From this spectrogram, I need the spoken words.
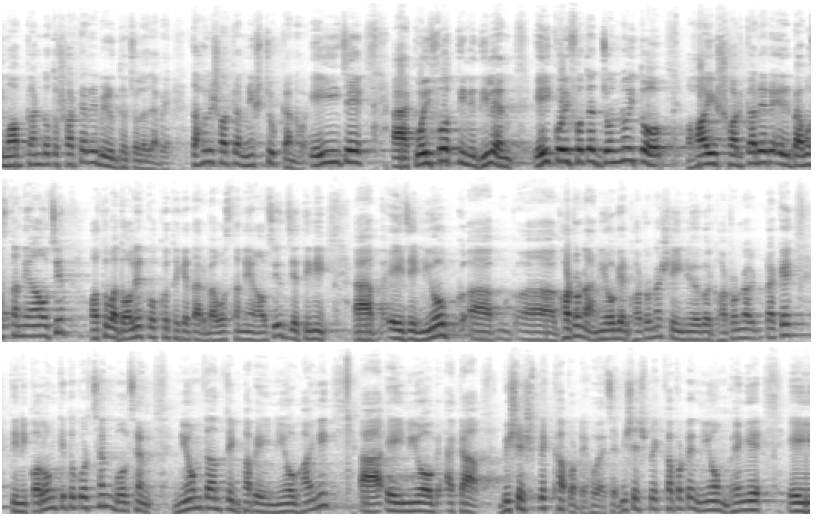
এই মব কাণ্ড তো সরকারের বিরুদ্ধে চলে যাবে। তাহলে সরকার নিশ্চুপ কেন? এই যে কৈফত তিনি দিলেন, এই কৈফতের জন্যই তো হয় সরকারের এর ব্যবস্থা নেওয়া উচিত, অথবা দলের পক্ষ থেকে তার ব্যবস্থা নেওয়া উচিত যে তিনি এই যে নিয়োগ ঘটনা, নিয়োগের ঘটনা, সেই নিয়োগের ঘটনাটাকে তিনি কলঙ্কিত করছেন, বলছেন নিয়মতান্ত্রিকভাবে এই নিয়োগ হয়নি। এই নিয়োগ একটা বিশেষ প্রেক্ষাপটে হয়েছে। বিশেষ প্রেক্ষাপটে নিয়ম ভেঙে এই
